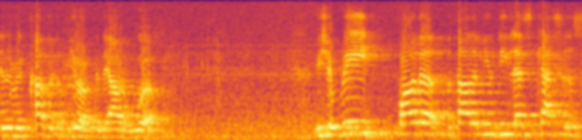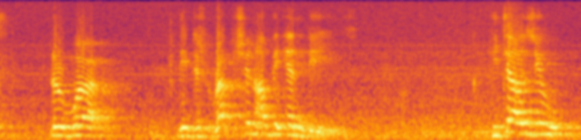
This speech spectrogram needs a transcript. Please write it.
and the recovery of Europe in the outer world. You should read Father Bartholomew de Las Casas' little work, The Destruction of the Indies. He tells you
